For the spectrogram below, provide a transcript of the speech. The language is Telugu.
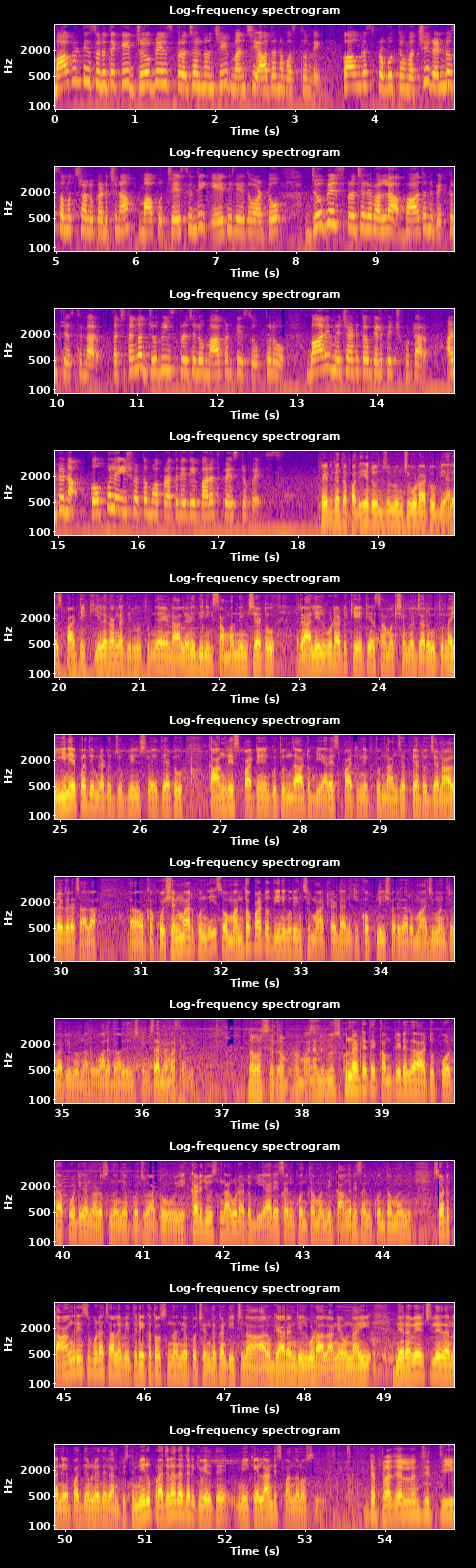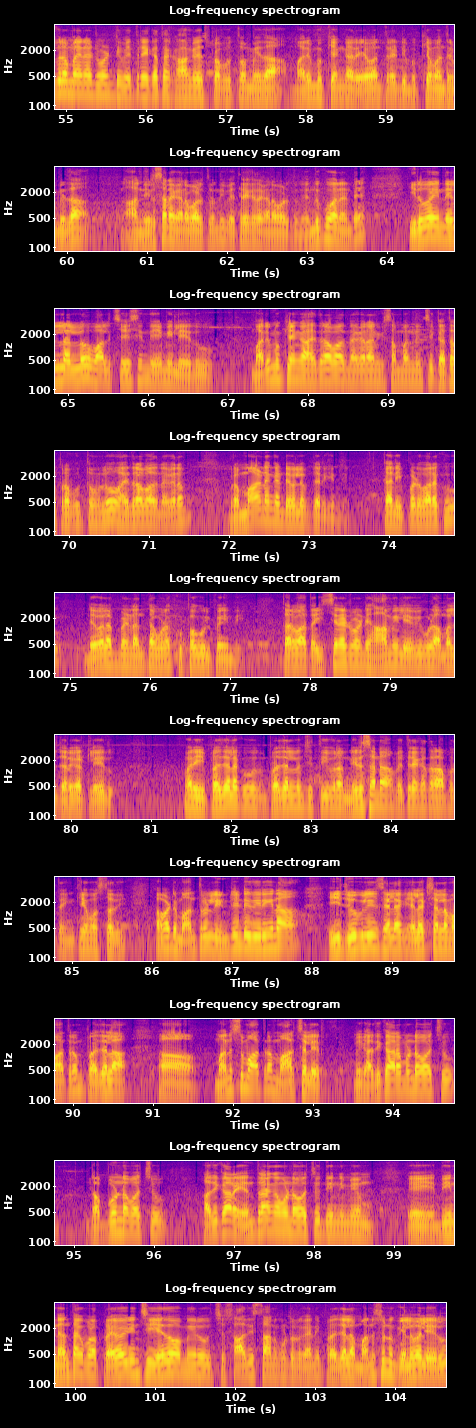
మాగంటి సునీతకి జూబ్లీల్స్ ప్రజల నుంచి మంచి ఆదరణ వస్తుంది. కాంగ్రెస్ ప్రభుత్వం వచ్చి రెండు సంవత్సరాలు గడిచినా మాకు చేసింది ఏదీ లేదు అంటూ జూబ్లీల్స్ ప్రజల వల్ల బాధను వ్యక్తం చేస్తున్నారు. ఖచ్చితంగా జూబ్లీల్స్ ప్రజలు మాగంటి సూక్తులు భారీ మెజార్టీతో గెలిపించుకుంటారు. అంటున్న కొప్పుల ఈశ్వర్తో మా ప్రతినిధి Bharat face to face right గత పదిహేను రోజుల నుంచి కూడా అటు బీఆర్ఎస్ పార్టీ కీలకంగా తిరుగుతుంది. అండ్ ఆల్రెడీ దీనికి సంబంధించి అటు ర్యాలీలు కూడా అటు కేటీఆర్ సమక్షంలో జరుగుతున్నాయి. ఈ నేపథ్యంలో అటు జుబ్లీస్లో అయితే అటు కాంగ్రెస్ పార్టీ నెగ్గుతుందా అటు బీఆర్ఎస్ పార్టీ నెగ్గుతుందా అని చెప్పి అటు జనాల దగ్గర చాలా ఒక క్వశ్చన్ మార్క్ ఉంది. సో మనతో పాటు దీని గురించి మాట్లాడడానికి కొప్పలీశ్వర్ గారు మాజీ మంత్రి వర్యులు ఉన్నారు. వాళ్ళ ద్వారా తెలుసుకోండి సార్ నమస్తే అండి. నమస్తే తమ్ముడు మనం చూసుకున్నట్టయితే కంప్లీట్గా అటు పోటా పోటీగా నడుస్తుందని చెప్పొచ్చు. అటు ఎక్కడ చూసినా కూడా అటు బీఆర్ఎస్ అని కొంతమంది కాంగ్రెస్ అని కొంతమంది. సో అటు కాంగ్రెస్ కూడా చాలా వ్యతిరేకత వస్తుందని చెప్పొచ్చు. ఎందుకంటే ఇచ్చిన ఆరు గ్యారంటీలు కూడా అలానే ఉన్నాయి. నెరవేర్చలేదన్న నేపథ్యంలో అయితే కనిపిస్తుంది. మీరు ప్రజల దగ్గరికి వెళ్తే మీకు ఎలాంటి స్పందన వస్తుంది? అంటే ప్రజల నుంచి తీవ్రమైనటువంటి వ్యతిరేకత కాంగ్రెస్ ప్రభుత్వం మీద మరి ముఖ్యంగా రేవంత్ రెడ్డి ముఖ్యమంత్రి మీద ఆ నిరసన కనబడుతుంది వ్యతిరేకత కనబడుతుంది. ఎందుకు అని అంటే ఇరవై నెలల్లో వాళ్ళు చేసింది ఏమీ లేదు. మరి ముఖ్యంగా హైదరాబాద్ నగరానికి సంబంధించి గత ప్రభుత్వంలో హైదరాబాద్ నగరం బ్రహ్మాండంగా డెవలప్ జరిగింది. కానీ ఇప్పటి వరకు డెవలప్మెంట్ అంతా కూడా కుప్పగూలిపోయింది తర్వాత ఇచ్చినటువంటి హామీలు ఏవి కూడా అమలు జరగట్లేదు. మరి ప్రజలకు ప్రజల నుంచి తీవ్ర నిరసన వ్యతిరేకత రాకపోతే ఇంకేం వస్తుంది? కాబట్టి మంత్రులు ఇంటింటికి తిరిగినా ఈ జూబ్లీస్ ఎలక్షన్లో మాత్రం ప్రజల మనసు మాత్రం మార్చలేరు. మీకు అధికారం ఉండవచ్చు డబ్బు ఉండవచ్చు అధికార యంత్రాంగం ఉండవచ్చు. దీన్ని మేము దీన్ని అంతా కూడా ప్రయోగించి ఏదో మీరు సాధిస్తా అనుకుంటున్నారు కానీ ప్రజల మనసును గెలవలేరు.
